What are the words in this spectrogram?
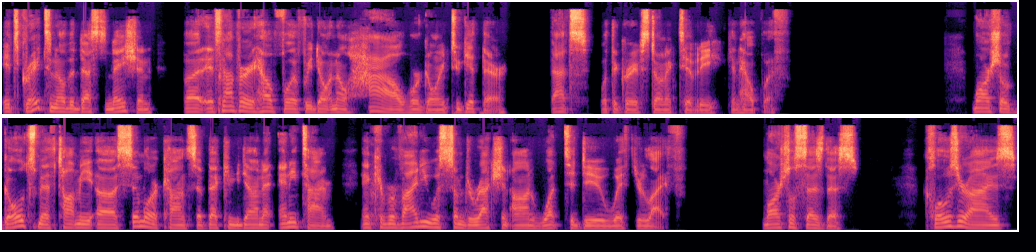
it's great to know the destination, but it's not very helpful if we don't know how we're going to get there. That's what the gravestone activity can help with. Marshall Goldsmith taught me a similar concept that can be done at any time and can provide you with some direction on what to do with your life. Marshall says this close your eyes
